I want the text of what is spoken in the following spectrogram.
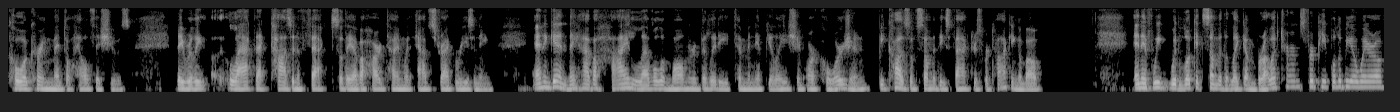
co-occurring mental health issues. They really uh, lack that cause and effect, so they have a hard time with abstract reasoning. And again, they have a high level of vulnerability to manipulation or coercion because of some of these factors we're talking about. And if we would look at some of the like umbrella terms for people to be aware of,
